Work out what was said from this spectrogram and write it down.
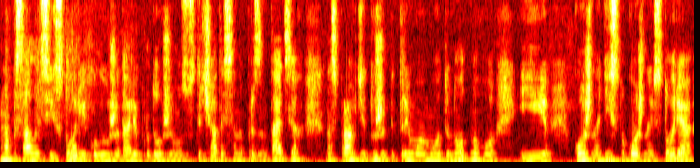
написали ці історії, коли вже далі продовжуємо зустрічатися на презентаціях, насправді дуже підтримуємо один одного, і кожна дійсно кожна історія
